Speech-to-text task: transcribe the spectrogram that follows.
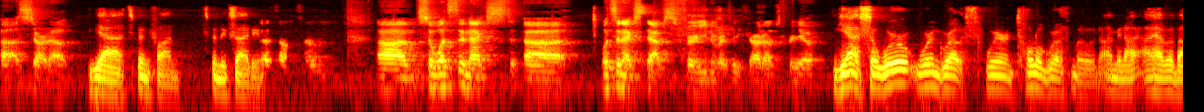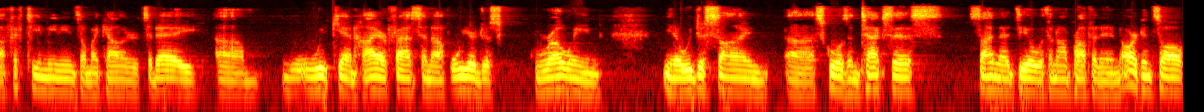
uh, startup. Yeah, it's been fun. It's been exciting. That's awesome. Um, so what's the next uh, what's the next steps for university startups for you? Yeah, so we're we're in growth. We're in total growth mode. I mean, I, I have about 15 meetings on my calendar today. Um, we can't hire fast enough. We are just growing. You know, we just signed uh, schools in Texas, signed that deal with a nonprofit in Arkansas.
